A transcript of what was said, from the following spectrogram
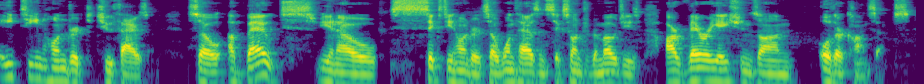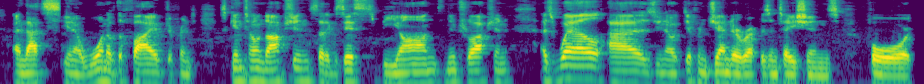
1,800 to 2,000. So about, you know, 1600, so 1600 emojis are variations on other concepts. And that's, you know, one of the five different skin toned options that exists beyond the neutral option, as well as, you know, different gender representations for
